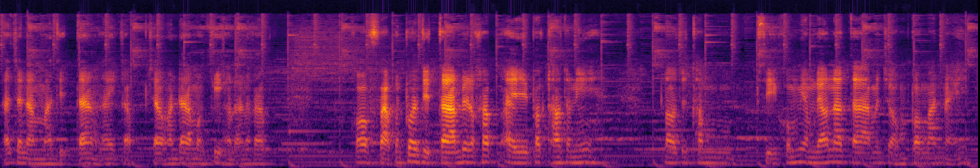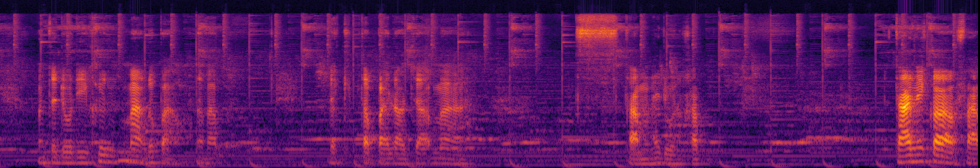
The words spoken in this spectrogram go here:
และจะนำมาติดตั้งให้กับเจ้า Honda Monkey ของเรานะครับ ก็ฝากเพื่อนๆติดตามด้วยนะครับ ไอ้พักเท้าตัวนี้ เราจะทำ สีโครเมียมแล้วหน้าตามันจะออกมาประมาณไหน มันจะดูดีขึ้นมากหรือเปล่านะครับเดี๋ยวคลิปต่อไปเราจะมาทำให้ดูนะครับท้ายนี้ก็ฝาก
